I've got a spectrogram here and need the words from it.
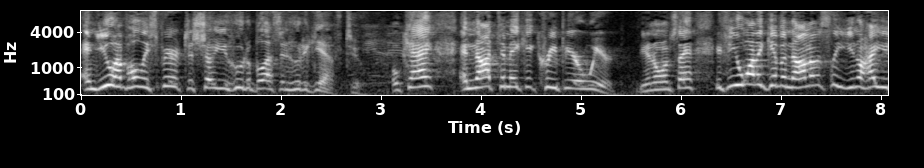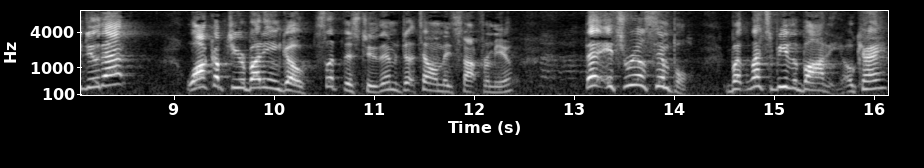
and you have Holy Spirit to show you who to bless and who to give to, okay? And not to make it creepy or weird. You know what I'm saying? If you want to give anonymously, you know how you do that? Walk up to your buddy and go, slip this to them, tell them it's not from you. That, it's real simple. But let's be the body, okay?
